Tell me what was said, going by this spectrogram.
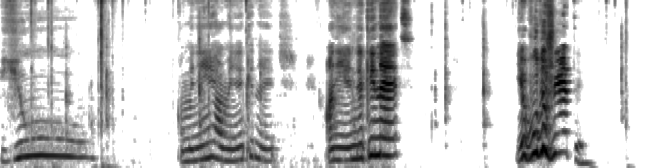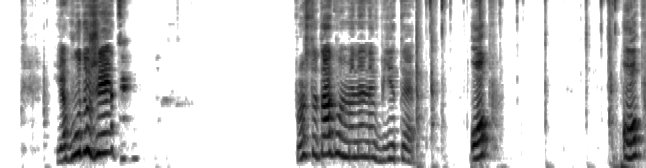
Ю. А мені, а мені кінець. А ні, не кінець. Я буду жити. Я буду жити. Просто так ви мене не вб'єте. Оп. Оп.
